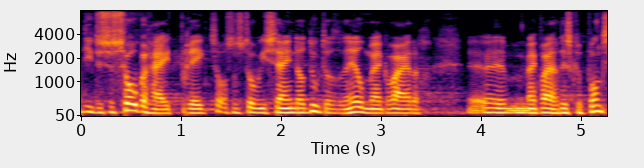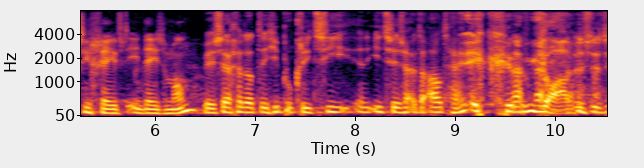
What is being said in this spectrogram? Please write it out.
Die dus de soberheid preekt, zoals een stoïcijn dat doet. Dat een heel merkwaardig, eh, merkwaardige discrepantie geeft in deze man. Wil je zeggen dat de hypocrisie een- iets is uit de oudheid? Ik, ja, dus het,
